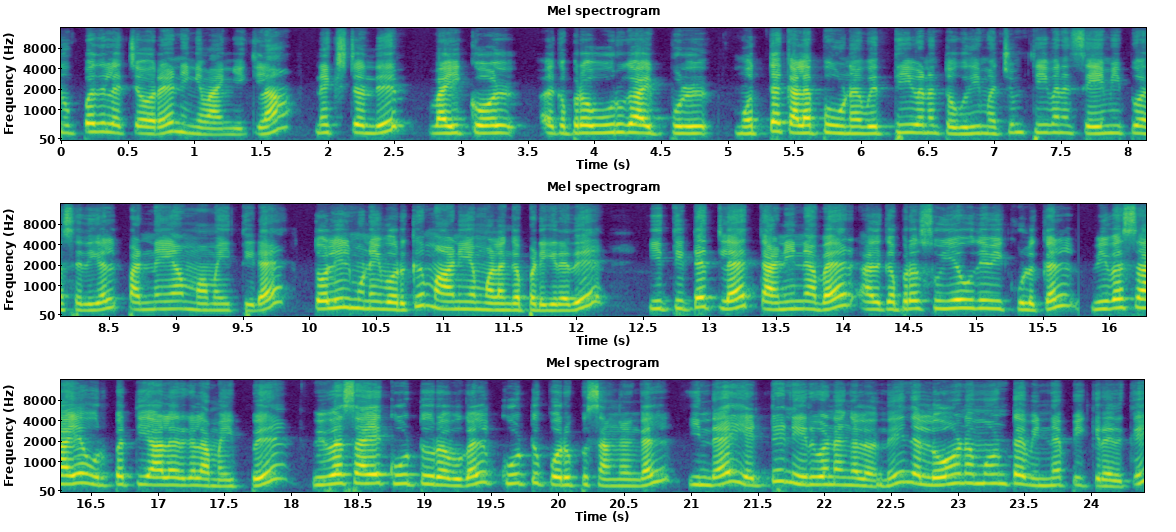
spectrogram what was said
முப்பது லட்சம் வரை நீங்கள் வாங்கிக்கலாம். நெக்ஸ்ட் வந்து வைக்கோல் அதுக்கப்புறம் ஊறுகாய் புல் மொத்த கலப்பு உணவு தீவன தொகுதி மற்றும் தீவன சேமிப்பு வசதிகள் பண்ணையம் அமைத்திட தொழில் முனைவோருக்கு மானியம் வழங்கப்படுகிறது. இத்திட்டத்தில் தனிநபர் அதுக்கப்புறம் சுய உதவி குழுக்கள் விவசாய உற்பத்தியாளர்கள் அமைப்பு விவசாய கூட்டுறவுகள் கூட்டு பொறுப்பு சங்கங்கள். இந்த எட்டு நிறுவனங்கள் வந்து இந்த லோன் அமௌண்ட்டை விண்ணப்பிக்கிறதுக்கு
